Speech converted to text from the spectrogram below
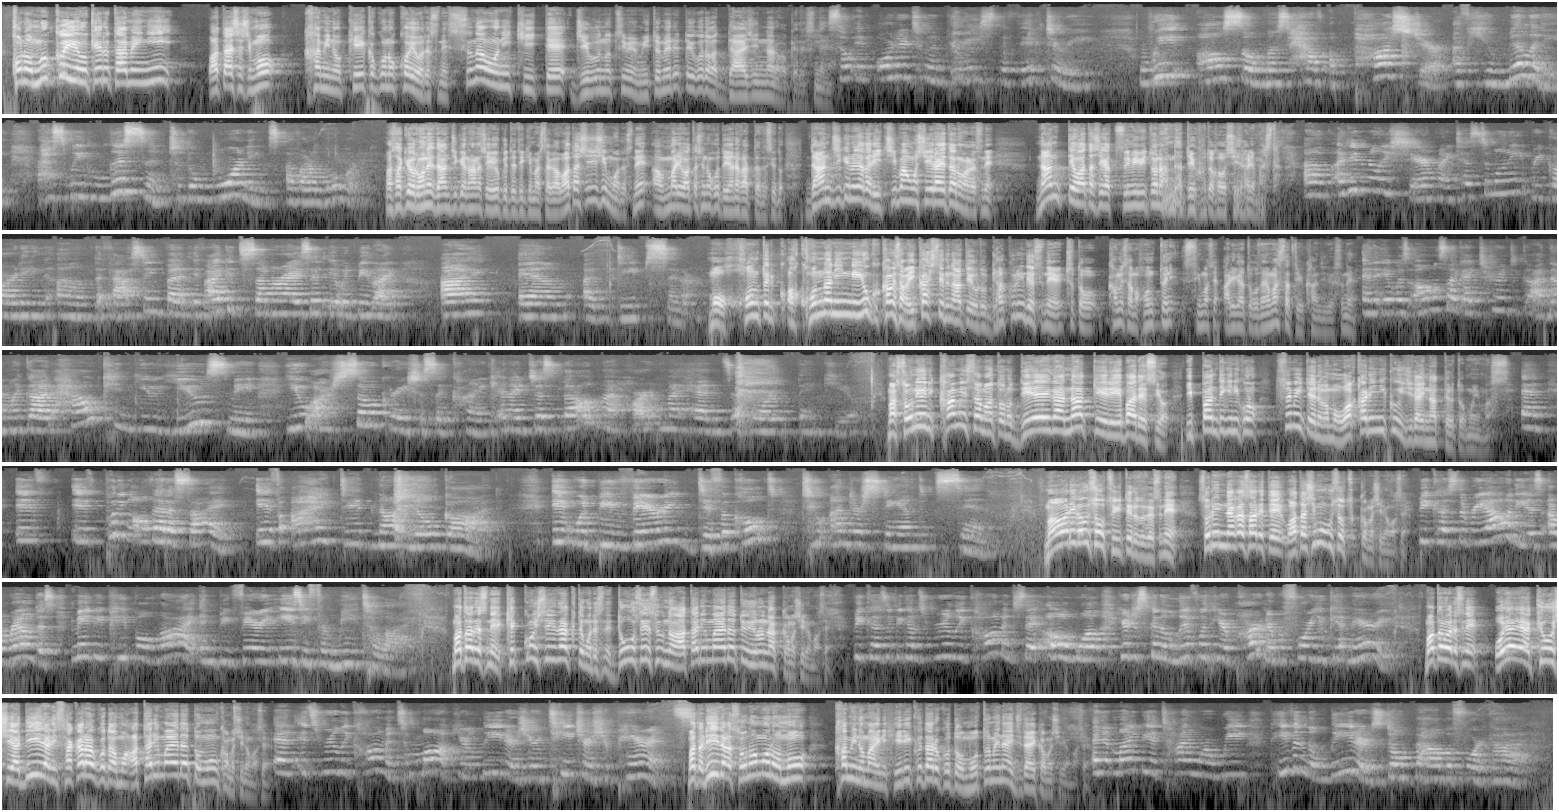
この報いを受けるために私たちも神の計画の声をですね素直に聞いて自分の罪を認めるということが大事になるわけですね So, in order to embrace the victory, we also must have a posture of humility as we listen to the warnings of our Lord. まあ、先ほどね断食の話がよく出てきましたが私自身もですねあんまり私のこと言わなかったんですけど断食の中で一番教えられたのはですねなんて私が罪人なんだということが教えられました Um, I didn't really share my testimony regarding um, the fasting, but if I could summarize it, it would be like, I もう本当にあこんな人間よく神様生かしてるなというと逆にですねちょっと神様本当にすいませんありがとうございましたという感じですね。まそのように神様との出会いがなければですよ。一般的にこの罪というのがもう分かりにくい時代になっていると思います。putting all that aside, if I did not know God, it would be very difficult to understand sin. 周りが嘘をついてるとですねそれに流されて私も嘘をつくかもしれません Because the reality is around us, maybe people lie and it'd be very easy for me to lie. またですね、結婚していなくてもですね、同棲するのは当たり前だという世の中かもしれません。またはですね、親や教師やリーダーに逆らうことはもう当たり前だと思うかもしれません。またリーダーそのものも神の前にひりくだることを求めない時代かもしれません。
